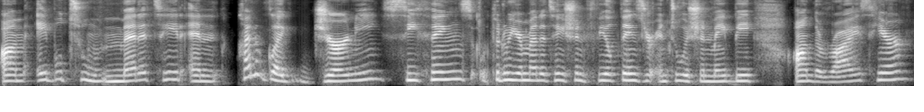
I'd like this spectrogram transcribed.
Um able to meditate and kind of like journey see things through your meditation feel things your intuition may be on the rise here.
